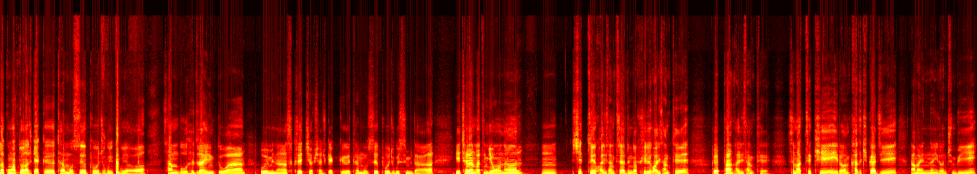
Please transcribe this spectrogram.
수납 공간 또한 아주 깨끗한 모습 보여주고 있고요. 상부 헤드라이닝 또한 오염이나 스크래치 없이 아주 깨끗한 모습 보여주고 있습니다. 이 차량 같은 경우는 음, 시트 관리 상태라든가 휠 관리 상태, 외판 관리 상태, 스마트 키 이런 카드 키까지 남아있는 이런 준비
